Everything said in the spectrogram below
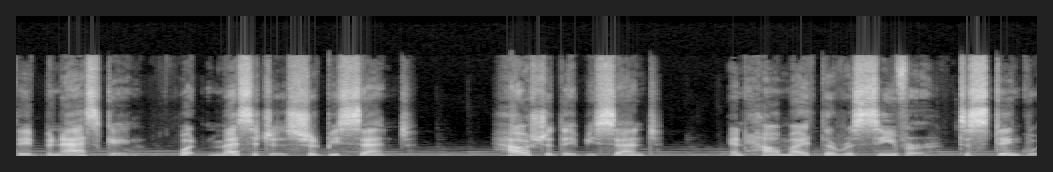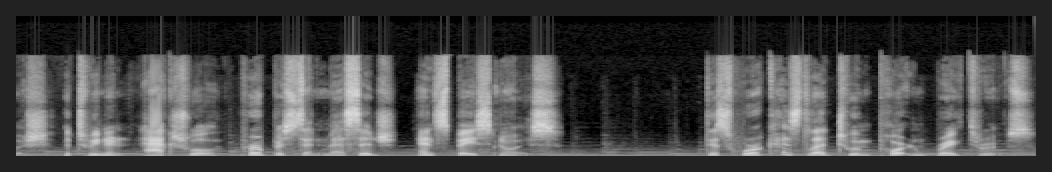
They've been asking what messages should be sent, how should they be sent, and how might the receiver distinguish between an actual purpose sent message and space noise. This work has led to important breakthroughs.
